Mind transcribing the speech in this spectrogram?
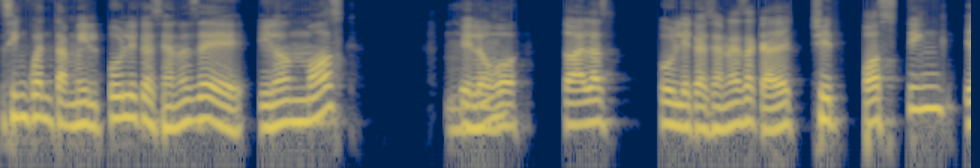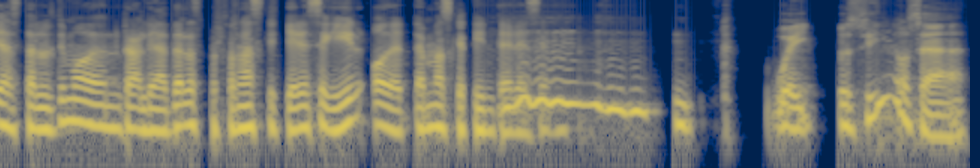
50 mil publicaciones de Elon Musk y luego todas las publicaciones acá de cheat posting y hasta el último en realidad de las personas que quieres seguir o de temas que te interesen. Güey, pues sí, o sea,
